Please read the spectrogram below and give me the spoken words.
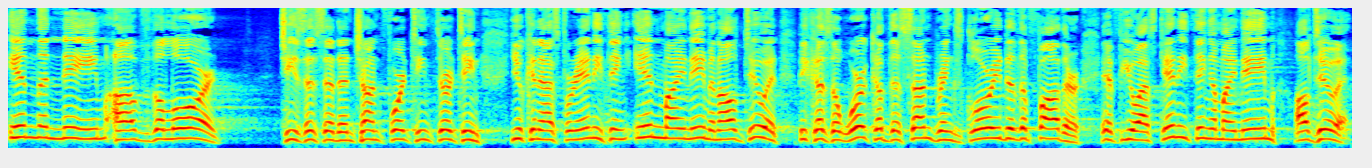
in the name of the Lord. Jesus said in John 14, 13, you can ask for anything in my name and I'll do it because the work of the Son brings glory to the Father. If you ask anything in my name, I'll do it.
